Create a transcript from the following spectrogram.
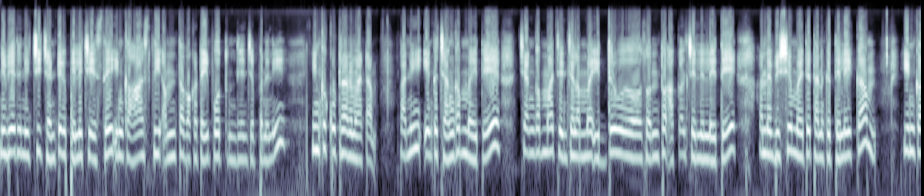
నివేదన ఇచ్చి జంటకి పెళ్ళి చేస్తే ఇంకా ఆస్తి అంతా ఒకటైపోతుంది అని చెప్పనని ఇంకా కుట్ర అనమాట కానీ ఇంకా చెంగమ్మ అయితే చెంగమ్మ చెంచలమ్మ ఇద్దరు సొంత అక్కల చెల్లెళ్ళైతే అన్న విషయం అయితే తనకు తెలియక ఇంకా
